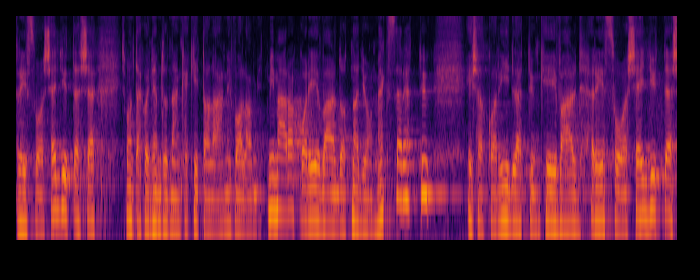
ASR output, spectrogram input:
részvors együttese, és mondták, hogy nem tudnánk-e kitalálni valamit. Mi már akkor Évaldot nagyon megszerettük, és akkor így lettünk Évald részvors együttes.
